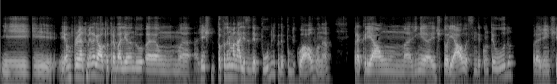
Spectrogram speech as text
E, e é um projeto bem legal. Estou trabalhando é, uma. A gente estou fazendo uma análise de público, de público-alvo, né? Para criar uma linha editorial assim de conteúdo para a gente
